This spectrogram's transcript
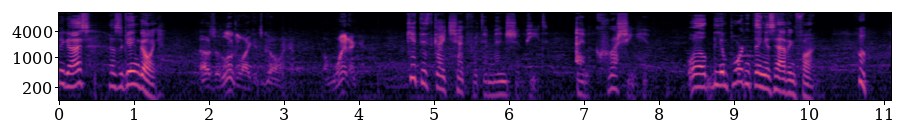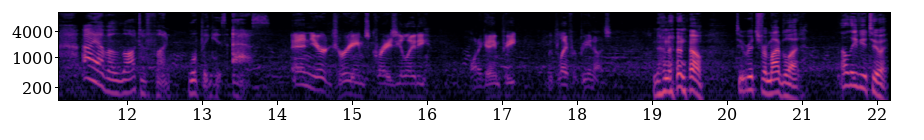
Hey guys, how's the game going? How's it look like it's going? I'm winning. Get this guy checked for dementia, Pete. I'm crushing him. Well, the important thing is having fun. I have a lot of fun whooping his ass. And your dreams, crazy lady. Want a game, Pete? We play for peanuts. No, no, no, no. Too rich for my blood. I'll leave you to it.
